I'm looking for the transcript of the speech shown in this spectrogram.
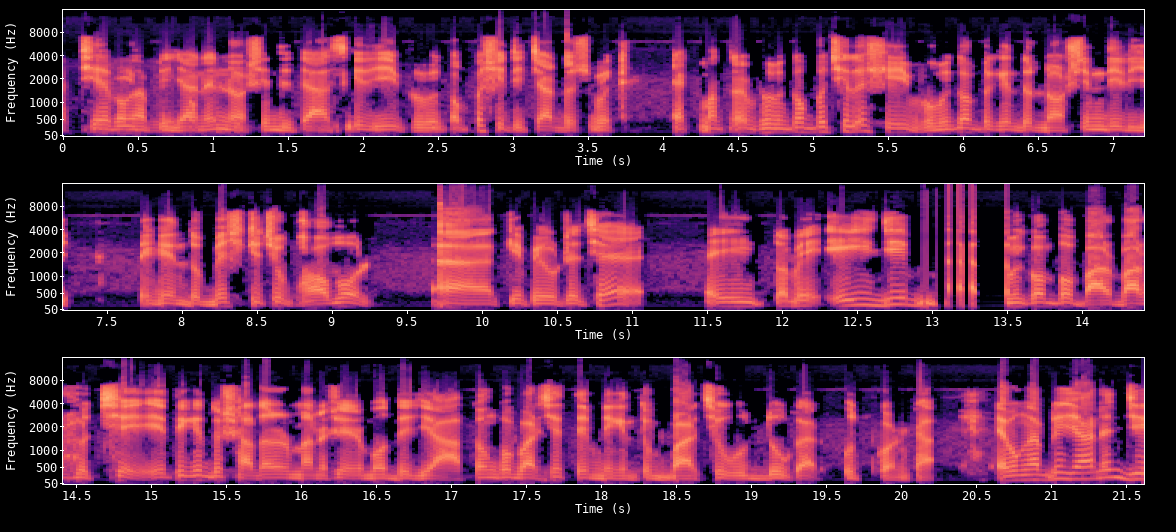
আছে এবং আপনি জানেন নরসিংদীতে আজকে যে ভূমিকম্প সেটি চার দশমিক এক মাত্রার ভূমিকম্প ছিল সেই ভূমিকম্পে কিন্তু নরসিংদীর কিন্তু বেশ কিছু ভবন কেঁপে উঠেছে। এই তবে এই যে ভূমিকম্প বারবার হচ্ছে এতে কিন্তু সাধারণ মানুষের মধ্যে যে আতঙ্ক বাড়ছে তেমনি কিন্তু বাড়ছে উদ্যোগ আর উৎকণ্ঠা। এবং আপনি জানেন যে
